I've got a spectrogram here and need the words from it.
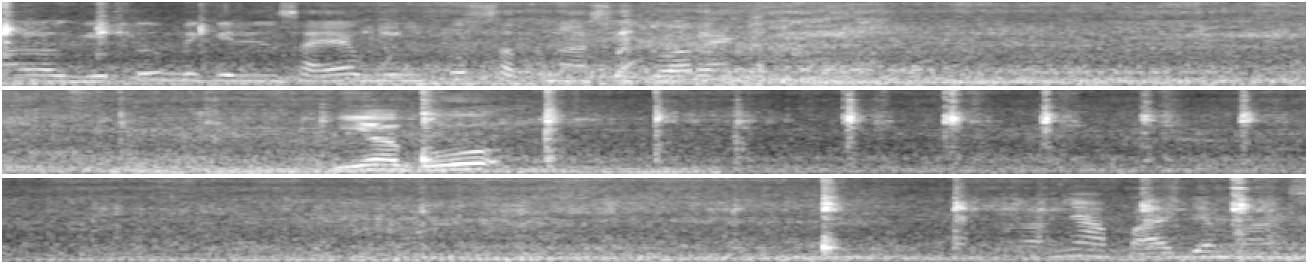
Kalau gitu bikinin saya bungkus satu nasi goreng. Iya bu Makanannya apa aja mas?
